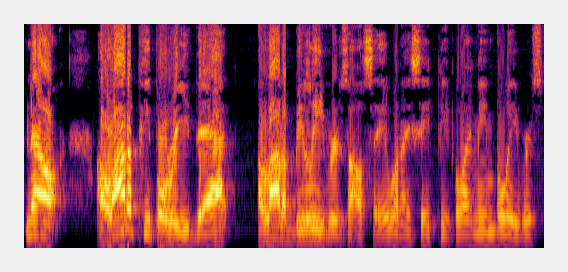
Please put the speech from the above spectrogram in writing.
Now, a lot of people read that, a lot of believers, I'll say, when I say people, I mean believers.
